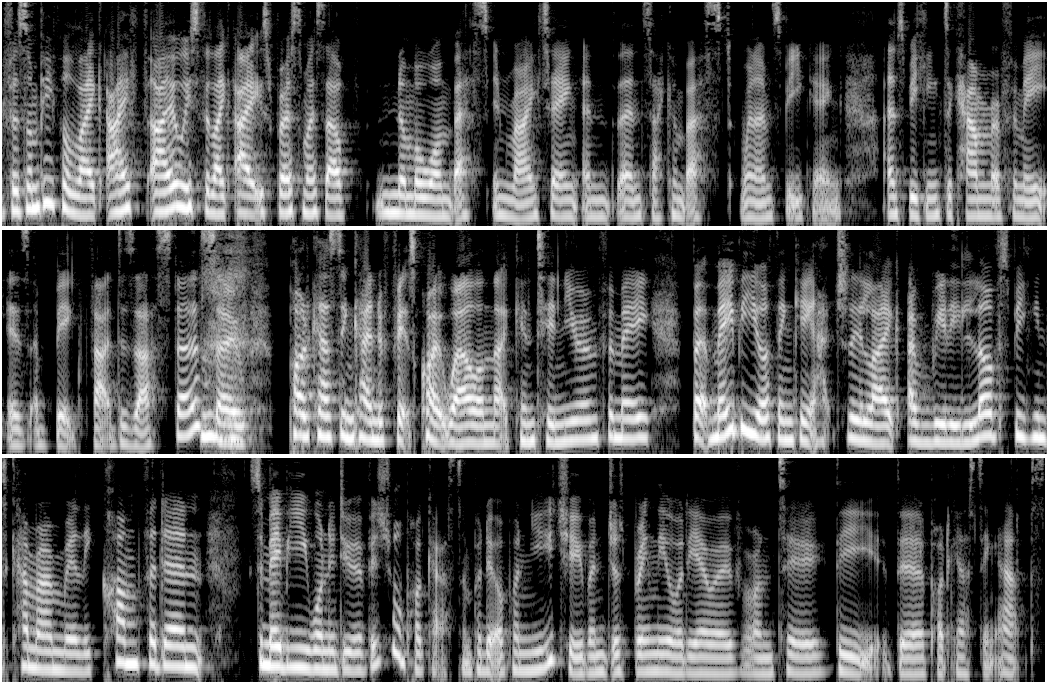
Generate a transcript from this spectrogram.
For some people, like I, I always feel like I express myself number one best in writing and then second best when I'm speaking. And speaking to camera for me is a big fat disaster. So podcasting kind of fits quite well on that continuum for me. But maybe you're thinking actually like I really love speaking to camera. I'm really confident. So maybe you want to do a visual podcast and put it up on YouTube and just bring the audio over onto the the podcasting apps.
